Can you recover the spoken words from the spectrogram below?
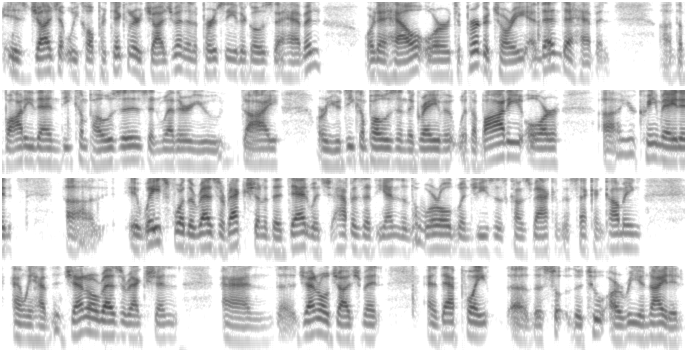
is judged at what we call particular judgment, and the person either goes to heaven or to hell or to purgatory and then to heaven. Uh, the body then decomposes, and whether you die or you decompose in the grave with a body or uh, you're cremated, uh, it waits for the resurrection of the dead, which happens at the end of the world when Jesus comes back at the second coming. And we have the general resurrection and the general judgment. At that point, uh, the, the two are reunited.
